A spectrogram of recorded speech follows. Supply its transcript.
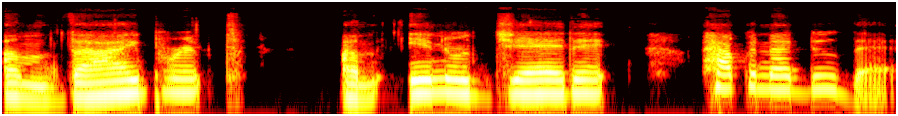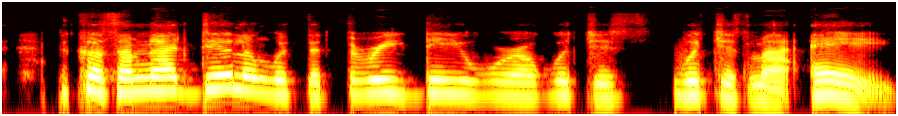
I'm vibrant, I'm energetic, how can I do that? Because I'm not dealing with the 3D world, which is which is my age.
